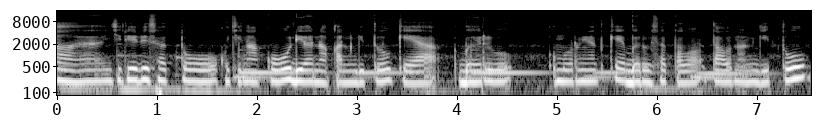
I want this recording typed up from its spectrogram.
uh, jadi ada satu kucing aku dia anakan gitu kayak baru umurnya tuh kayak baru satu tahunan gitu.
